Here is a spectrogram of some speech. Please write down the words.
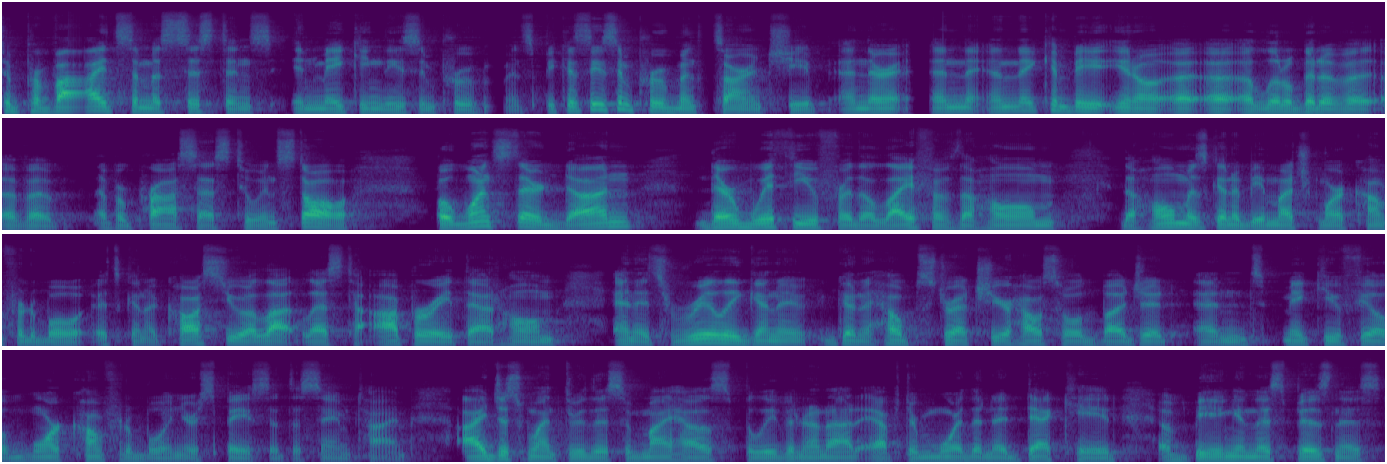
to provide some assistance in making these improvements because these improvements aren't cheap and they're and, and they can be you know a, a little bit of a, of a of a process to install. But once they're done, they're with you for the life of the home. The home is going to be much more comfortable. It's going to cost you a lot less to operate that home, and it's really going to, going to help stretch your household budget and make you feel more comfortable in your space at the same time. I just went through this in my house, believe it or not, after more than a decade of being in this business.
